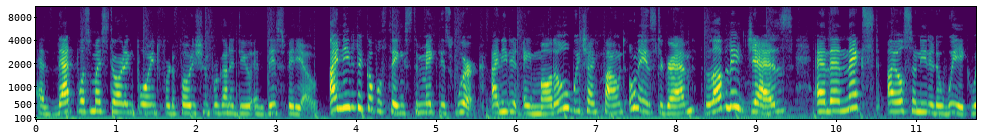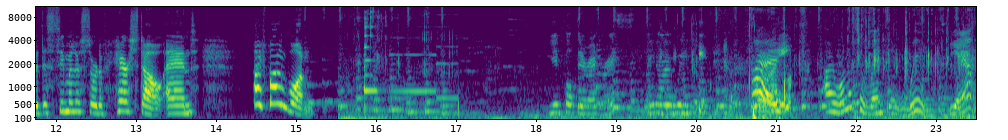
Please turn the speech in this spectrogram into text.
and that was my starting point for the photo shoot we're gonna do in this video. I needed a couple things to make this work. I needed a model, which I found on Instagram, lovely Jess, and then next I also needed a wig with a similar sort of hairstyle and I found one. You've got their address. We know we do. Hi, I wanted to rent a wig. Yeah.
